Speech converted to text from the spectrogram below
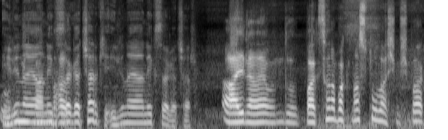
onu elin ayağın ben ekstra daha- kaçar ki. Elin ayağın ekstra kaçar. Aynen ha, onu da- Baksana bak nasıl dolaşmış bak.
